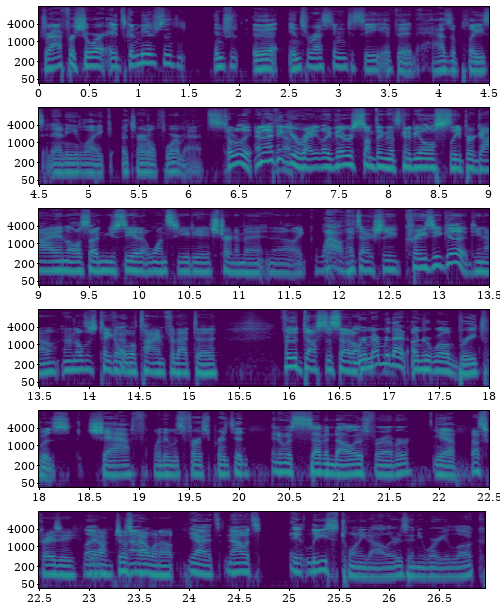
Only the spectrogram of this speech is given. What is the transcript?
Draft for sure. It's going to be interesting. Inter- uh, interesting to see if it has a place in any like eternal formats. Totally. And I think you're right. Like there's something that's going to be a little sleeper guy, and all of a sudden you see it at one CDH tournament, and they're like, wow, that's actually crazy good, you know? And it'll just take a little time for that to, for the dust to settle. Remember that Underworld Breach was chaff when it was first printed? and it was seven dollars forever. Yeah. That's crazy. Like, yeah, just now- now went up. Yeah, it's now it's at least twenty dollars anywhere you look.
